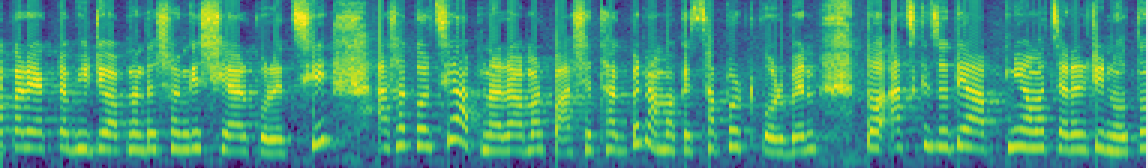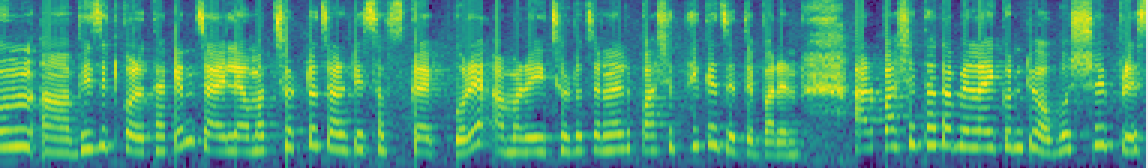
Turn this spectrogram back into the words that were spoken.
আকারে একটা ভিডিও আপনাদের সঙ্গে শেয়ার করেছি। আশা করছি আপনারা আমার পাশে থাকবেন, আমাকে সাপোর্ট করবেন। তো আজকে যদি আপনি আমার চ্যানেলটি নতুন ভিজিট করে থাকেন, চাইলে আমার ছোট্ট চ্যানেলটি সাবস্ক্রাইব করে আমার এই ছোট চ্যানেলের পাশে থেকে যেতে পারেন। আর পাশে থাকা বেল আইকনটি অবশ্যই প্রেস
